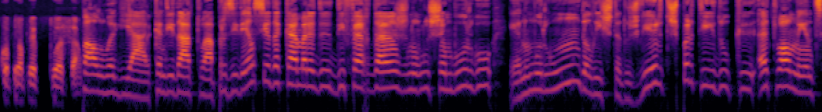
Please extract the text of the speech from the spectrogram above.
com a própria população. Paulo Aguiar, candidato à presidência da Câmara de Differdange no Luxemburgo, é número um da lista dos Verdes, partido que atualmente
